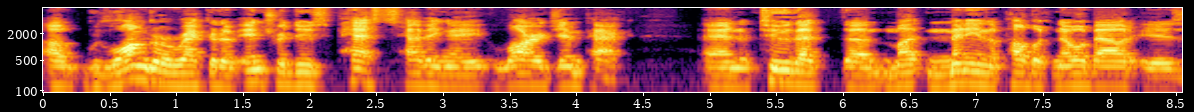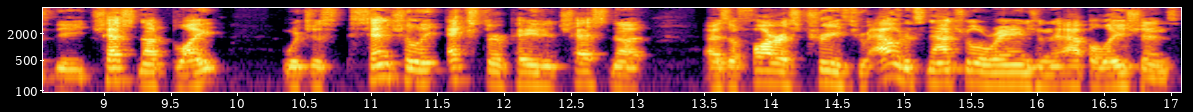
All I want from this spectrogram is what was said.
a longer record of introduced pests having a large impact. And two that uh, many in the public know about is the chestnut blight, which is essentially extirpated chestnut as a forest tree throughout its natural range in the Appalachians.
